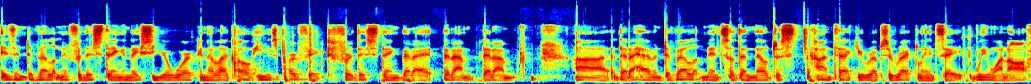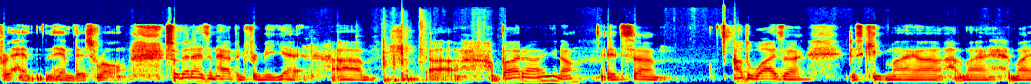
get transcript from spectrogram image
is in development for this thing, and they see your work, and they're like, "Oh, he is perfect for this thing that I that I'm that I'm uh, that I have in development." So then they'll just contact your reps directly and say, "We want to offer him him this role." So that hasn't happened for me yet, um, uh, but uh, you know, it's. Um, Otherwise, uh, just keep my uh, my my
